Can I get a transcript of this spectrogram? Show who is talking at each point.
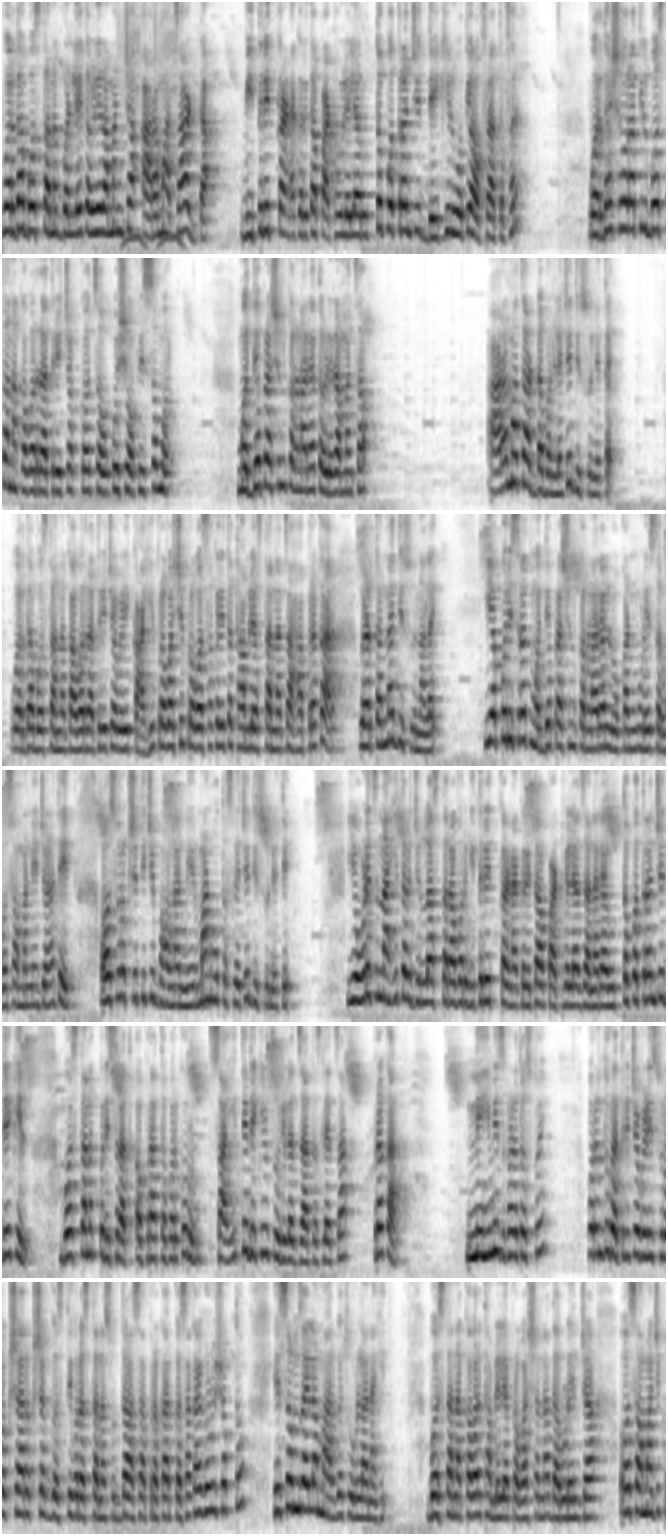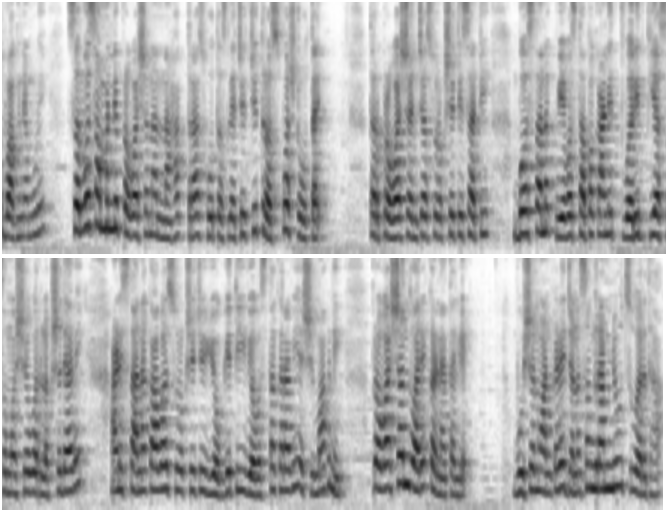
Speaker 1: वर्धा बस स्थानक बनले तळीरामांच्या आरामाचा अड्डा. वितरित करण्याकरिता पाठवलेल्या वृत्तपत्रांची देखील होते अफरातफर. वर्धा शहरातील बस स्थानकावर रात्री चक्क चौकशी ऑफिससमोर. मध्यप्राशन करणाऱ्या तळीरामांचा आरामाचा अड्डा बनल्याचे दिसून येत आहे. वर्धा बस स्थानकावर रात्रीच्या वेळी काही प्रवासी प्रवासाकरिता थांबले असतानाचा हा प्रकार घडताना दिसून आलाय. या परिसरात मद्यप्राशन करणाऱ्या लोकांमुळे सर्वसामान्य जनतेत असुरक्षितेची भावना निर्माण होत असल्याचे दिसून येते. एवढेच नाही तर जिल्हा स्तरावर वितरित करण्याकरिता पाठवल्या जाणाऱ्या वृत्तपत्रांचे देखील बसस्थानक परिसरात अफरातफर करून साहित्य देखील चोरीला जात असल्याचा प्रकार नेहमीच घडत असतोय. परंतु रात्रीच्या वेळी सुरक्षा रक्षक गस्तीवर असताना सुद्धा असा प्रकार कसा काय घडू शकतो हे समजायला मार्ग उरला नाही. बसस्थानकावर थांबलेल्या प्रवाशांना दारुड्यांच्या असामाजिक वागण्यामुळे सर्वसामान्य प्रवाशांना नाहक त्रास होत असल्याचे चित्र स्पष्ट होत आहे. तर प्रवाशांच्या सुरक्षतेसाठी बसस्थानक व्यवस्थापकाने त्वरित या समस्येवर लक्ष द्यावे आणि स्थानकावर सुरक्षेची योग्य ती व्यवस्था करावी अशी मागणी प्रवाशांद्वारे करण्यात आली आहे. भूषण वानकडे जनसंग्राम न्यूज वर्धा.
